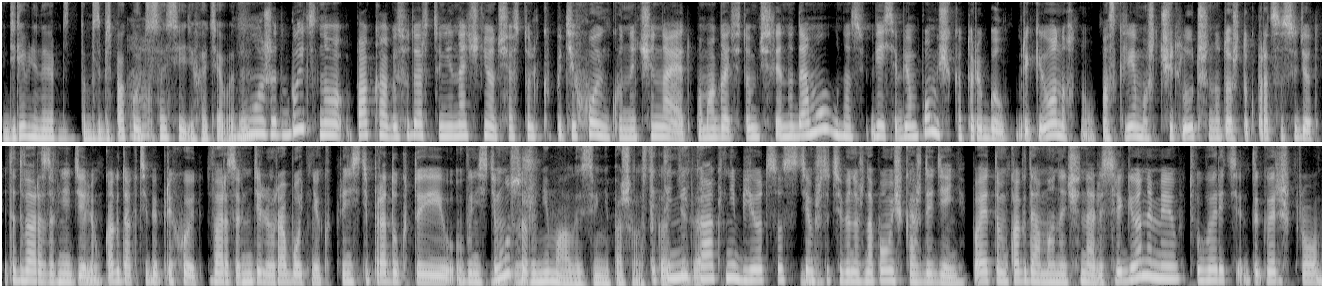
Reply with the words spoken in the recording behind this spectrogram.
В деревне, наверное, там забеспокоятся А, соседи хотя бы, да? Может быть, но пока государство не начнет, сейчас только потихоньку начинает помогать, в том числе на дому, у нас весь объем помощи, который был в регионах, ну, в Москве, может, чуть лучше, но тоже только процесс идет. Это два раза в неделю. Когда к тебе приходит два раза в неделю работник принести продукты и вынести Ну, мусор, Это уже немало, извини, пожалуйста. это никак не бьется с тем, Да. что тебе нужна помощь каждый день. Поэтому, когда мы начинали с регионами, вот вы говорите, ты говоришь про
